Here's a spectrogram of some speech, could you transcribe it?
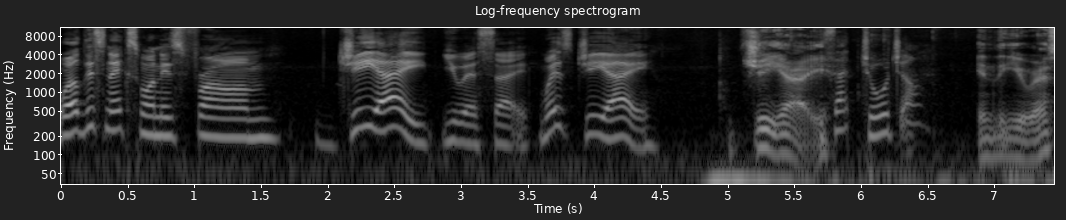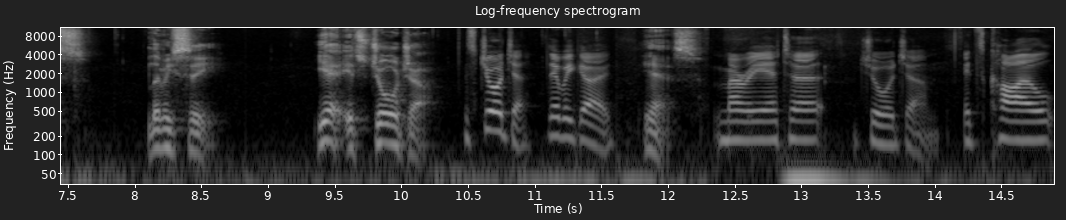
Well, this next one is from GA USA. Where's GA? GA Is that Georgia? in the US. Let me see. Yeah, it's Georgia. It's Georgia. There we go. Yes. Marietta, Georgia. It's Kyle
